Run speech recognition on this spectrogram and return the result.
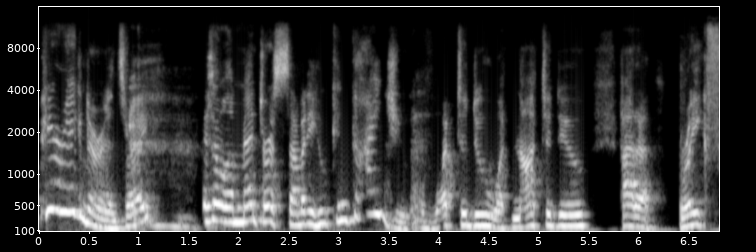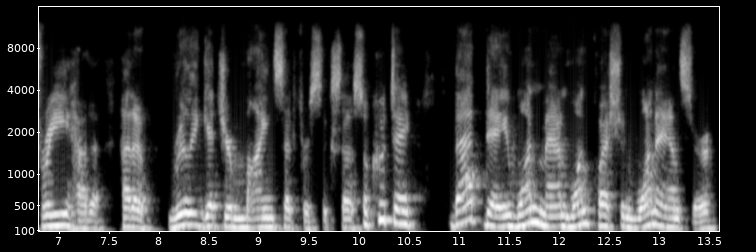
Pure ignorance, right? I said, well, a mentor is somebody who can guide you of what to do, what not to do, how to break free, how to how to really get your mindset for success. So Kute, that day, one man, one question, one answer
